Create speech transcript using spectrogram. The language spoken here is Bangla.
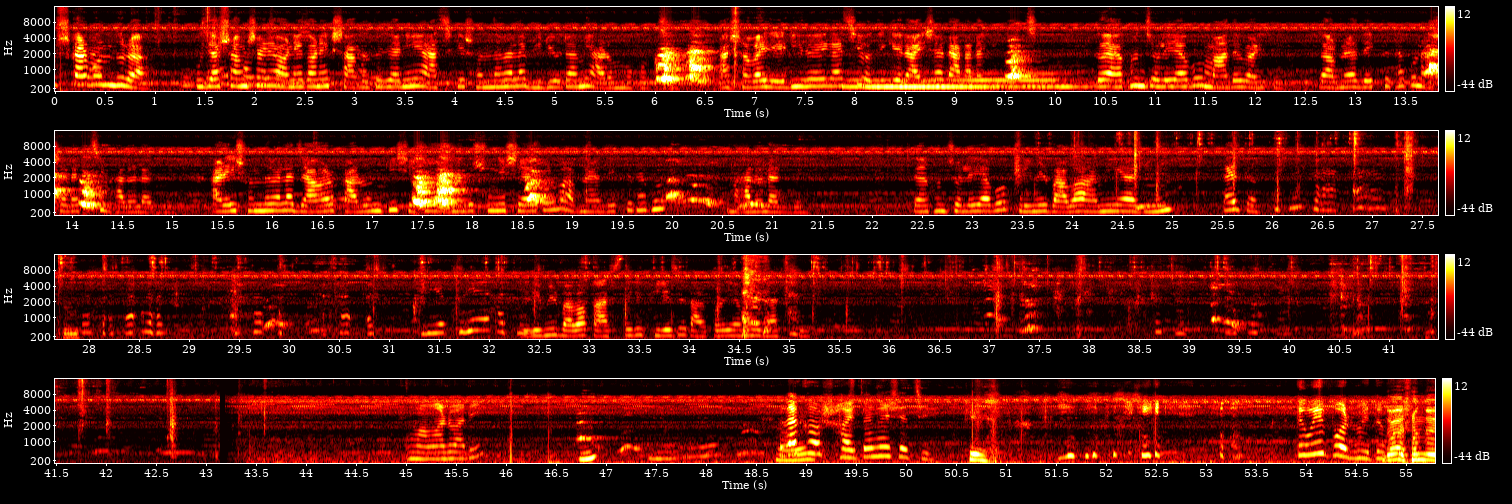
নমস্কার বন্ধুরা। পূজার সংসারে অনেক অনেক স্বাগত জানিয়ে আজকে সন্ধ্যাবেলা ভিডিওটা আমি আরম্ভ করছি। আর সবাই রেডি হয়ে গেছি, ওদিকে রাইসা ডাকাডাকি করছে তো এখন চলে যাব মাদের বাড়িতে। তো আপনারা দেখতে থাকুন, আশা রাখছি ভালো লাগবে। আর এই সন্ধ্যাবেলা যাওয়ার কারণ কি সেটাও আপনাদের সঙ্গে শেয়ার করব, আপনারা দেখতে থাকুন, ভালো লাগবে। তো এখন চলে যাব রিমির বাবা, আমি আর রিমি। তাই তো? রিমির বাবা কাজ থেকে ফিরেছে তারপরেই আমরা যাচ্ছি। মামার বাড়ি? হুম? দেখো শয়তান এসেছে। কে? তুমি পড়বে তো। সুন্দর।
